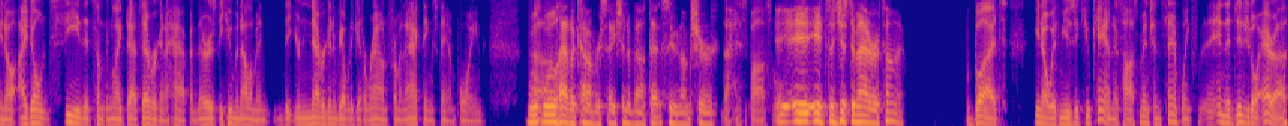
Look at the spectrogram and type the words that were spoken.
You know, I don't see that something like that's ever going to happen. There is the human element that you're never going to be able to get around from an acting standpoint. We'll, Uh, we'll have a conversation about that soon, I'm sure. It's possible. It, it's a, just a matter of time. but you know with music you can as haas mentioned sampling in the digital era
